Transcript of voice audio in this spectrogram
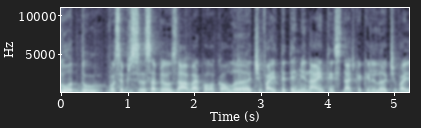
tudo você precisa saber usar. Vai colocar o LUT, vai determinar a intensidade que aquele LUT vai,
